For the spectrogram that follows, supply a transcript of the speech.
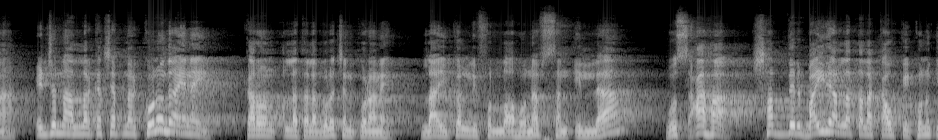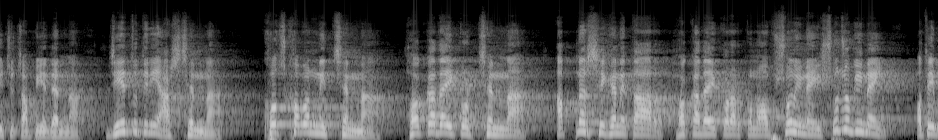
না, এর জন্য আল্লাহর কাছে আপনার কোনো দায় নাই। কারণ আল্লাহ তালা বলেছেন কোরআনে লাইকল্লিফুল্লাহ নফসান ইল্লা ওস আহা সাধ্যের বাইরে আল্লাহ তালা কাউকে কোনো কিছু চাপিয়ে দেন না। যেহেতু তিনি আসছেন না, খোঁজ খবর নিচ্ছেন না, হক আদায় করছেন না, আপনার সেখানে তার হক আদায় করার কোনো অপশনই নাই, সুযোগই নাই, অতএব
